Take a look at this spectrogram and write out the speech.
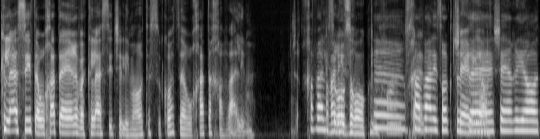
קלאסית, ארוחת הערב הקלאסית של אימהות עסוקות זה ארוחת החבלים. חבל לזרוק, לזרוק, כן, נכון, חבל לזרוק את. זה, שאריות.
